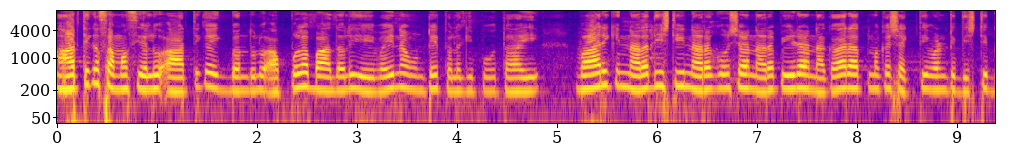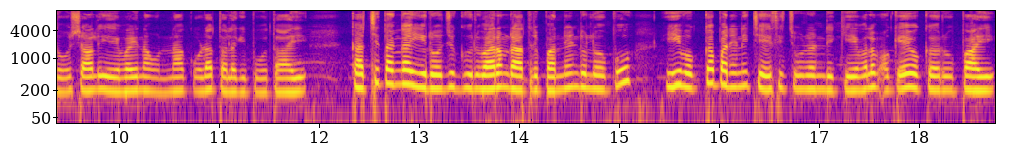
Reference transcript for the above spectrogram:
ఆర్థిక సమస్యలు ఆర్థిక ఇబ్బందులు అప్పుల బాధలు ఏవైనా ఉంటే తొలగిపోతాయి. వారికి నరదిష్టి నరఘోష నరపీడ నకారాత్మక శక్తి వంటి దిష్టి దోషాలు ఏవైనా ఉన్నా కూడా తొలగిపోతాయి. ఖచ్చితంగా ఈరోజు గురువారం రాత్రి పన్నెండు లోపు ఈ ఒక్క పనిని చేసి చూడండి. కేవలం ఒకే ఒక్క రూపాయి.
